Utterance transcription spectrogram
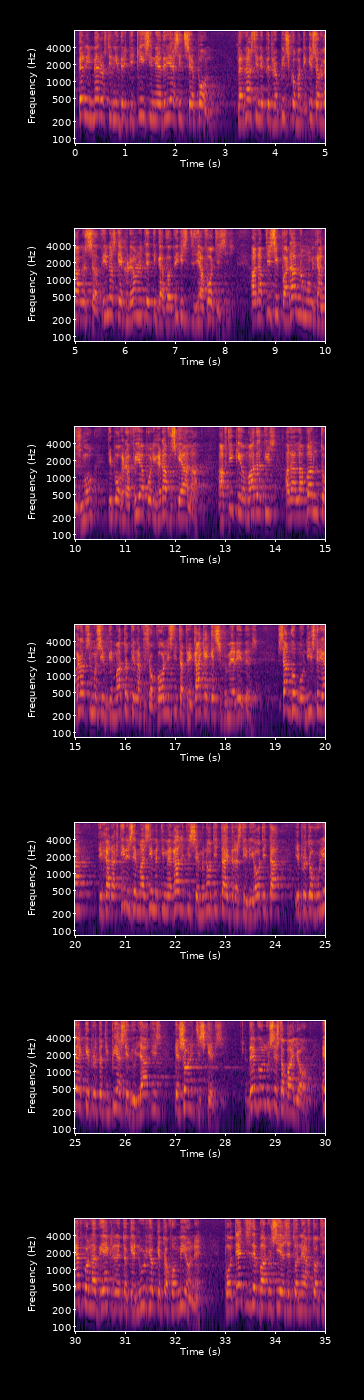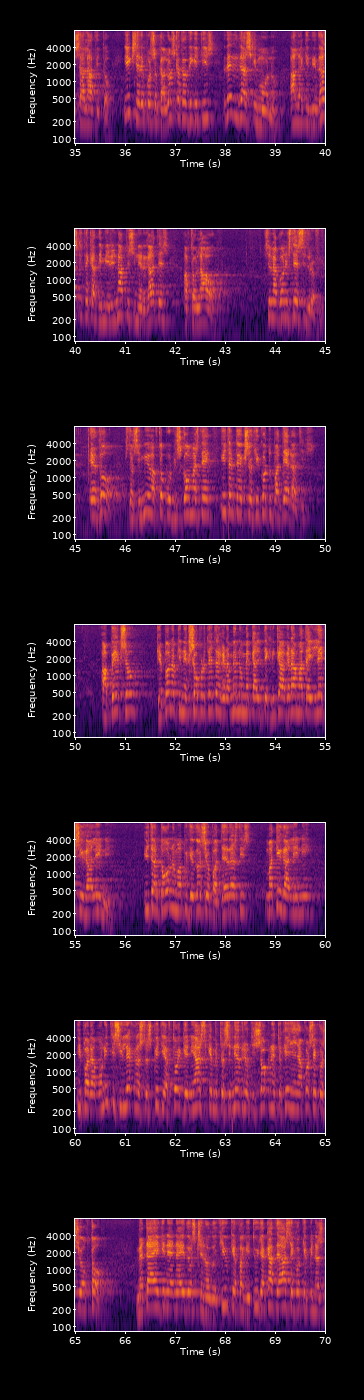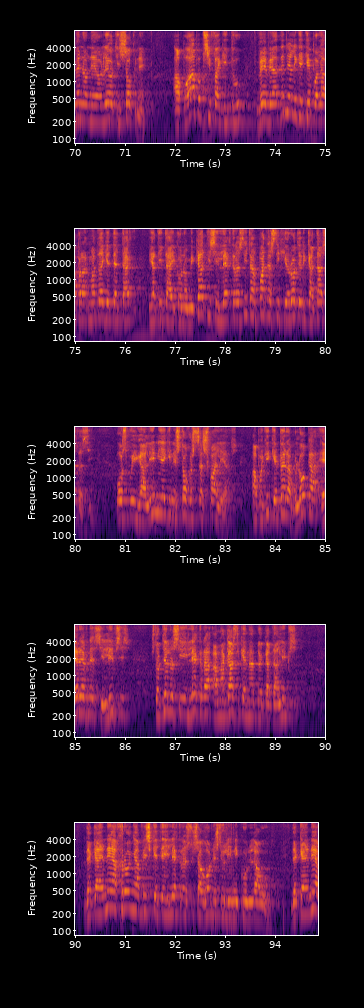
παίρνει μέρος στην ιδρυτική συνεδρίαση της ΕΠΟΝ περνά στην Επιτροπή της Κομματικής Οργάνωσης της Αθήνας και χρεώνεται την καθοδήγηση της διαφώτισης. Αναπτύσσει παράνομο μηχανισμό, τυπογραφία, πολυγράφους και άλλα. Αυτή και η ομάδα της αναλαμβάνουν το γράψιμο συνθημάτων, την αφισοκόλληση, τα τρικάκια και τις εφημερίδες. Σαν κομμουνίστρια, τη χαρακτήριζε μαζί με τη μεγάλη της σεμνότητα, η δραστηριότητα, η πρωτοβουλία και η πρωτοτυπία στη δουλειά της και σε όλη τη σκέψη. Δεν κολούσε στο παλιό, εύκολα διέκρινε το καινούριο και το αφομοίωνε. Ποτέ της δεν παρουσίαζε τον εαυτό της αλάθητο. Ήξερε πως ο καλός καθοδηγητής δεν διδάσκει μόνο, αλλά και διδάσκεται καθημερινά από τους συνεργάτες, από το λαό. Συναγωνιστές σύντροφοι. Εδώ, στο σημείο αυτό που βρισκόμαστε, ήταν το εξοχικό του πατέρα της. Απ' έξω και πάνω από την εξώπρωτα ήταν γραμμένο με καλλιτεχνικά γράμματα η λέξη Γαλήνη. Ήταν το όνομα που είχε δώσει ο πατέρας της, μα τι Γαλήνη, η παραμονή της ηλέκτρας στο σπίτι αυτό εγκαινιάστηκε με το συνέδριο της Σόκνε το 1928. Μετά έγινε ένα είδος ξενοδοχείου και φαγητού για κάθε άστεγο και πεινασμένο νεολαίο της Σόκνε. Από άποψη φαγητού βέβαια δεν έλεγε και πολλά πράγματα γιατί τα, οικονομικά της ηλέκτρας ήταν πάντα στη χειρότερη κατάσταση, ώσπου η Γαλήνη έγινε στόχος της ασφάλειας. Από εκεί και πέρα μπλόκα, έρευνες, συλλήψεις, στο τέλος η ηλέκτρα αναγκάστηκε να το εγκαταλείψει. 19 χρόνια βρίσκεται η Λέχτρα στους αγώνες του ελληνικού λαού. 19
